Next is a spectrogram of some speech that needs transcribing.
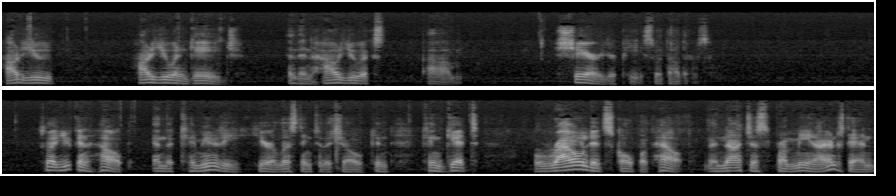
How do you how do you engage, and then how do you ex, um, share your peace with others? so that you can help and the community here listening to the show can can get rounded scope of help. And not just from me. And i understand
